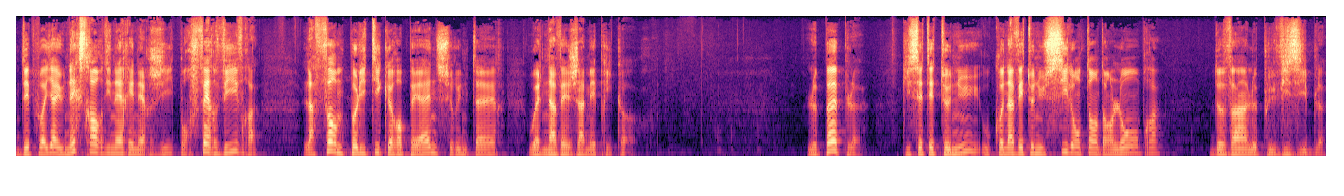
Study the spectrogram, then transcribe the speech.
déploya une extraordinaire énergie pour faire vivre la forme politique européenne sur une terre où elle n'avait jamais pris corps. Le peuple qui s'était tenu ou qu'on avait tenu si longtemps dans l'ombre devint le plus visible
